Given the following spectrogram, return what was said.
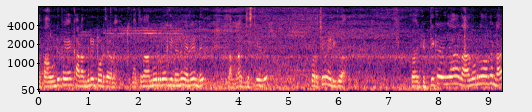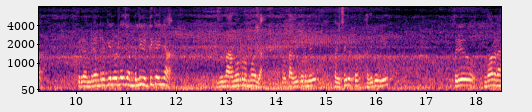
അപ്പോൾ അതുകൊണ്ട് ഇപ്പോൾ ഞാൻ കടമ്പിന് ഇട്ട് കൊടുത്തേക്കണേ പത്ത് നാനൂറ് രൂപ കിലോന് വിലയുണ്ട്. നമ്മൾ അഡ്ജസ്റ്റ് ചെയ്ത് കുറച്ച് മേടിക്കുക. അപ്പോൾ കിട്ടിക്കഴിഞ്ഞാൽ നാനൂറ് രൂപ നോക്കണ്ട. ഒരു രണ്ട് രണ്ടര കിലോയുടെ ചെമ്പല്ലി കിട്ടിക്കഴിഞ്ഞാൽ ഇത് നാനൂറ് രൂപ ഒന്നുമല്ല. നമുക്ക് അതിൽ കൂടുതൽ പൈസ കിട്ടും. അതിലൊരു ഒരു എന്താ പറയുക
